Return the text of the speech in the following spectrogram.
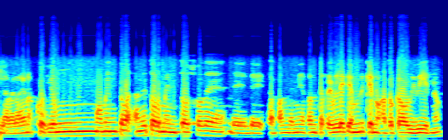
la verdad que nos cogió un momento bastante tormentoso de, esta pandemia tan terrible que, que nos ha tocado vivir, ¿no?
